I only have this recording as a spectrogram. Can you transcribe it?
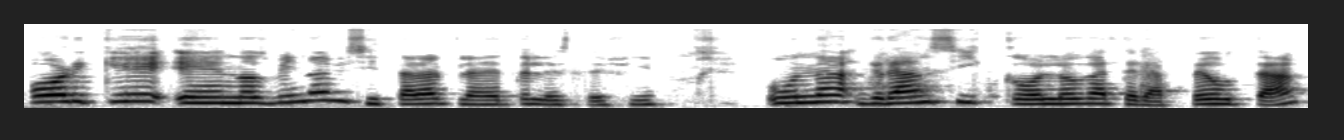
porque eh, nos vino a visitar al planeta del Steffi una gran psicóloga terapeuta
